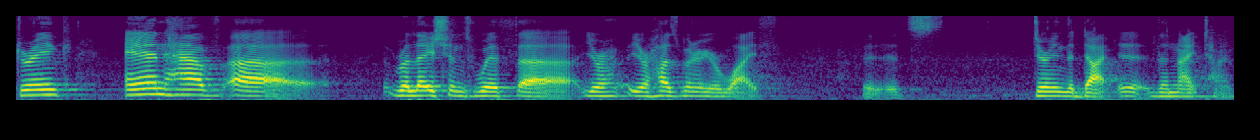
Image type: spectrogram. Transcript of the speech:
drink, and have uh, relations with uh, your, your husband or your wife. It's during the, di- uh, the nighttime.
